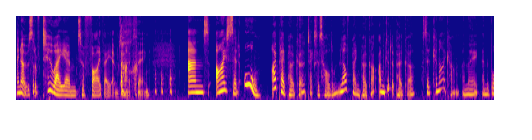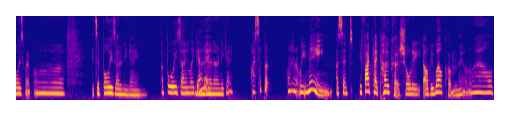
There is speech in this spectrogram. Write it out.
I know it was sort of two a.m. to five a.m. type oh. thing, and I said, "Oh." I play poker, Texas Hold'em. Love playing poker. I'm good at poker. I said, "Can I come?" And they and the boys went, "Oh, it's a boys only game." A boys only game. Men only game. I said, but I don't know what you mean. I said, if I play poker, surely I'll be welcome. They went, well,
